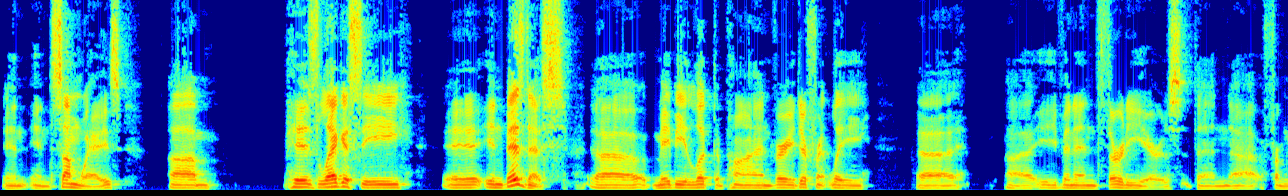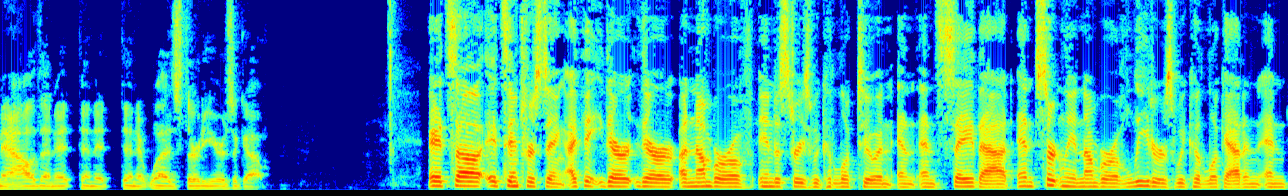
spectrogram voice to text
in in some ways, um, his legacy uh, in business uh, maybe looked upon very differently. Uh, uh even in 30 years than uh, from now than it than it than it was 30 years ago. It's uh it's interesting. I think there there are a number of industries we could look to and and and say that, and certainly a number of leaders we could look at, and and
